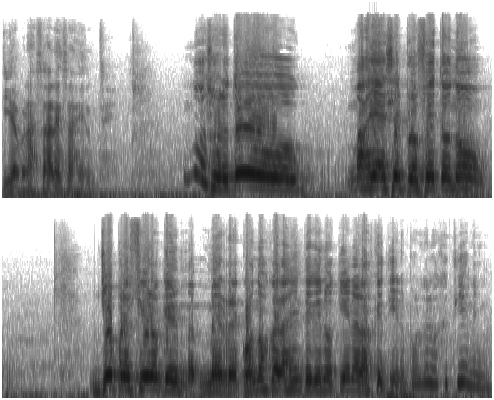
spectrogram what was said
y abrazar a esa gente. No, sobre todo, más allá de ser profeta o no, yo prefiero que me reconozca la gente que no tiene a los que tienen, porque los que tienen.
